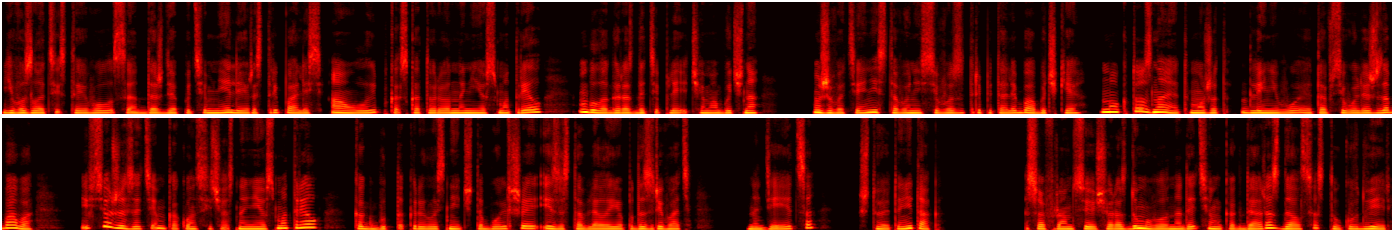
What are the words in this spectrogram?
Его золотистые волосы от дождя потемнели и растрепались, а улыбка, с которой он на нее смотрел, была гораздо теплее, чем обычно. В животе ни с того ни с сего затрепетали бабочки. Но кто знает, может, для него это всего лишь забава. И все же за тем, как он сейчас на нее смотрел — как будто крылось нечто большее и заставляло ее подозревать. Надеяться, что это не так. Шафран все еще раздумывала над этим, когда раздался стук в дверь.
